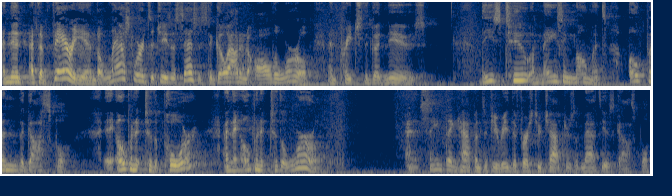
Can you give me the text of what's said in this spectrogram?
And then at the very end, the last words that Jesus says is to go out into all the world and preach the good news. These two amazing moments open the gospel. They open it to the poor and they open it to the world. And the same thing happens if you read the first two chapters of Matthew's gospel.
